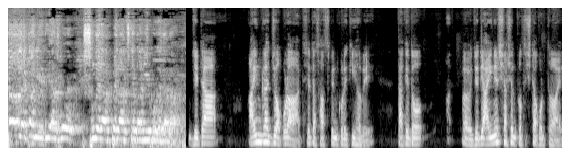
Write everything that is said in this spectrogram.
দেওয়ালে টানিয়ে দিয়ে আসব। শুনে রাখবেন, আজকে দাঁড়িয়ে বলে গেলাম। যেটা আইনগ্রাহ্য অপরাধ, সেটা সাসপেন্ড করে কি হবে? তাকে তো যদি আইনের শাসন প্রতিষ্ঠা করতে হয়,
